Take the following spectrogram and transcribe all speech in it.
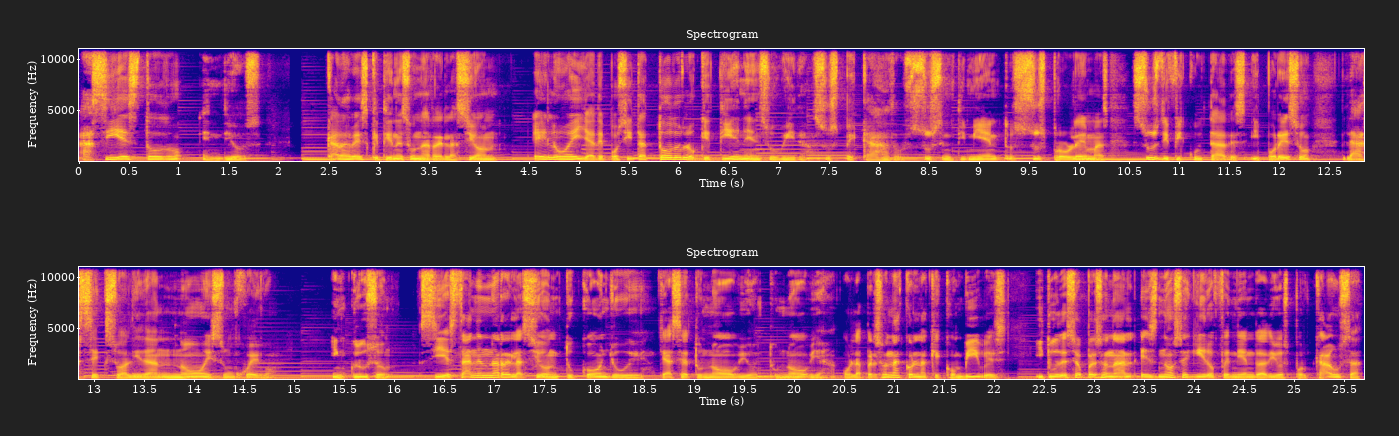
Así es todo en Dios. Cada vez que tienes una relación, él o ella deposita todo lo que tiene en su vida, sus pecados, sus sentimientos, sus problemas, sus dificultades y por eso la sexualidad no es un juego. Incluso si están en una relación tu cónyuge, ya sea tu novio, tu novia o la persona con la que convives y tu deseo personal es no seguir ofendiendo a Dios por causa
